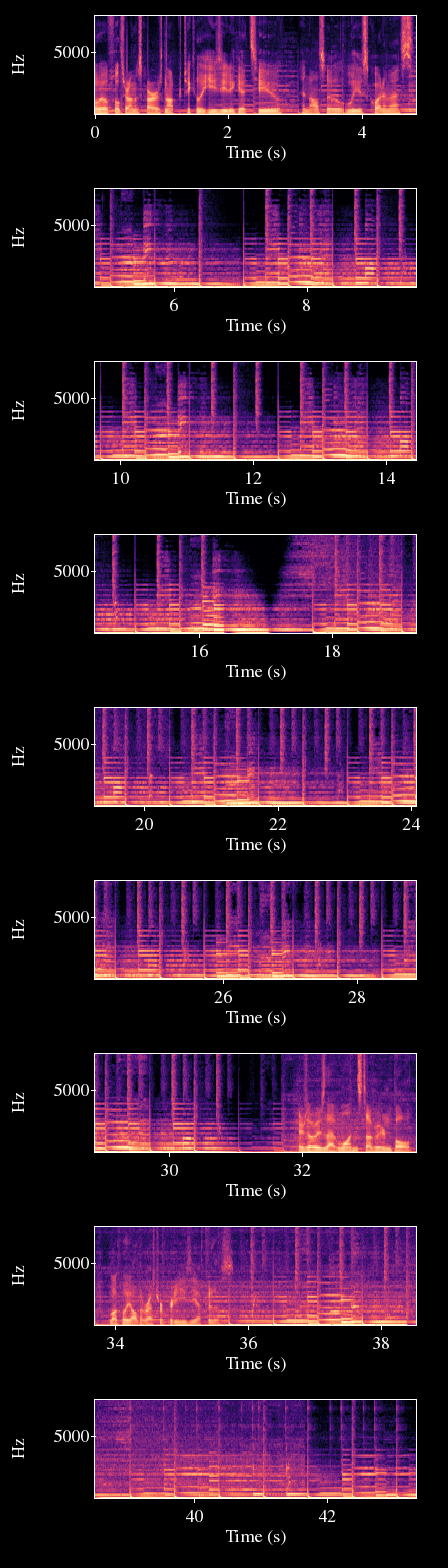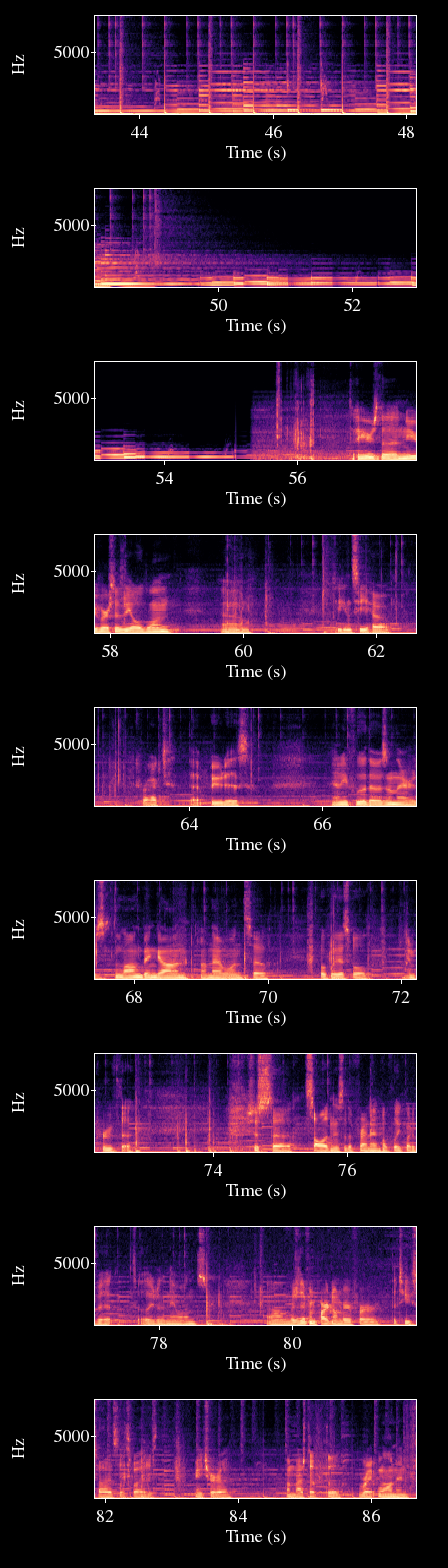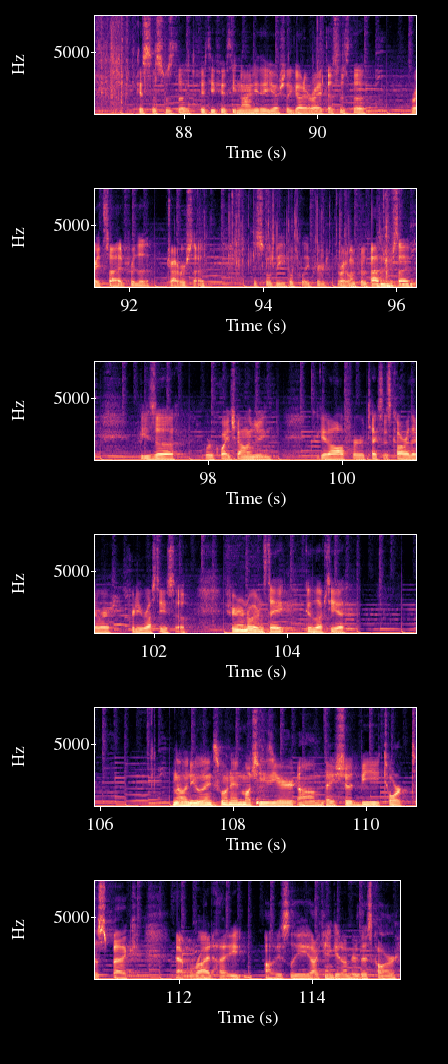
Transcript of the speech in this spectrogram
The oil filter on this car is not particularly easy to get to and also leaves quite a mess. There's always that one stubborn bolt. Luckily all the rest are pretty easy after this. So here's the new versus the old one. Um, you can see how cracked that boot is. Any fluid those in there has long been gone on that one, so hopefully this will improve the just uh, solidness of the front end, hopefully quite a bit. So these are the new ones. Um, there's a different part number for the two sides, so that's why I just made sure I I matched up the right one and I guess this was the 50 50 90 that you actually got it right. This is the right side for the driver's side. This will be hopefully for the right one for the passenger side. These uh, were quite challenging to get off for a Texas car. They were pretty rusty, so if you're in a northern state, good luck to you. Now the new links went in much easier. Um, they should be torqued to spec at ride height. Obviously, I can't get under this car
